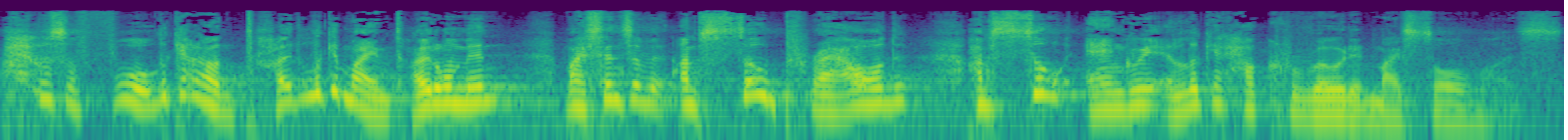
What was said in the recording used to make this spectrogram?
I was a fool. Look at how entitled, look at my entitlement, my sense of it. I'm so proud. I'm so angry, and look at how corroded my soul was.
